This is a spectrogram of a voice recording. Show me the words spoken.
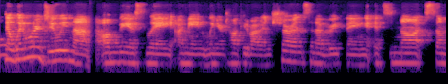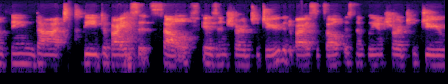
Now, when we're doing that, obviously, I mean, when you're talking about insurance and everything, it's not something that the device itself is insured to do. The device itself is simply insured to do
